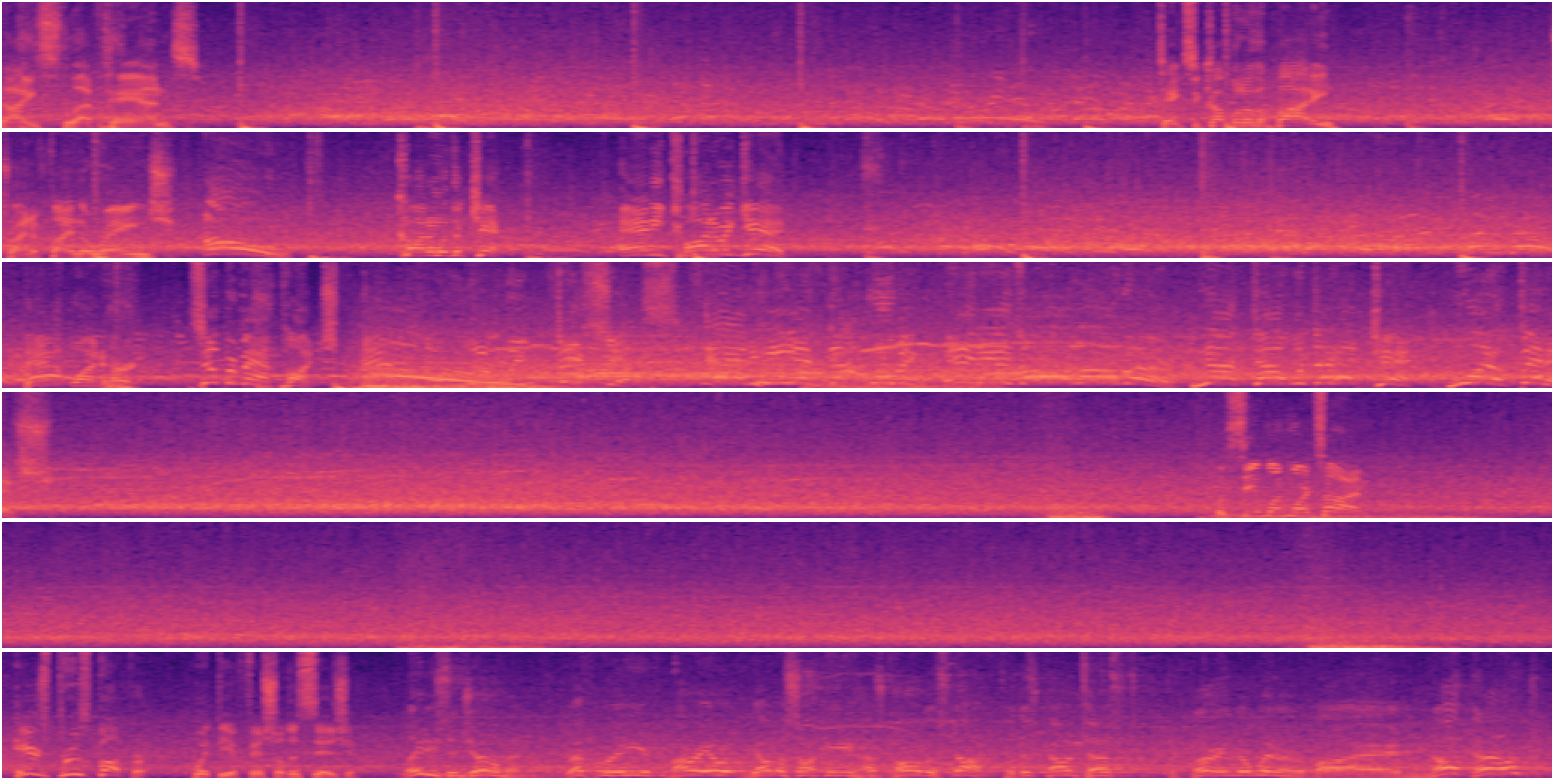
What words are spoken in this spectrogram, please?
Nice left hands. Takes a couple to the body. Trying to find the range. Oh! Caught him with a kick. And he caught him again. That one hurt. Superman punch. Absolutely vicious. And he is not moving. It is all over. Knocked out with the head kick. What a finish. Let's see it one more time. Here's Bruce Buffer with the official decision. Ladies and gentlemen, referee Mario Yamasaki has called a stop to this contest, declaring the winner by knockout.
